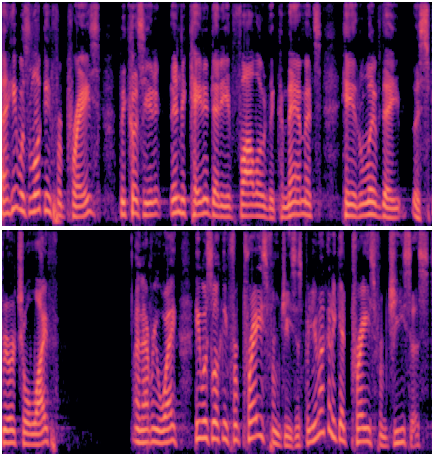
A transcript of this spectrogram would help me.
And he was looking for praise because he indicated that he had followed the commandments. He had lived a, a spiritual life in every way. He was looking for praise from Jesus, but you're not going to get praise from Jesus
